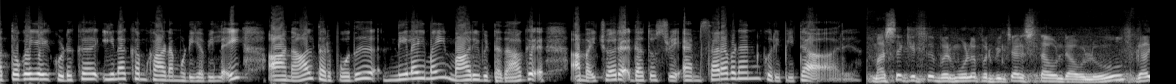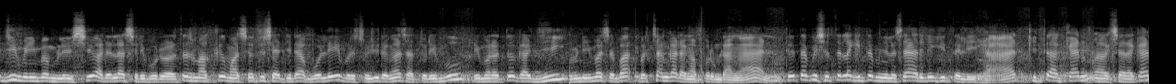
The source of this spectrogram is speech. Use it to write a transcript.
அத்தொகையை கொடுக்க இணக்கம் காண முடியவில்லை. ஆனால் தற்போது நிலைமை மாறிவிட்டதாக அமைச்சர் டத்துஸ்ரீ எம் சரவணன் குறிப்பிட்டார் Masa kita bermula perbincang setahun dahulu, gaji minimum Malaysia adalah 1,200, maka masa itu saya tidak boleh bersetuju dengan 1,500 gaji minimum sebab bercanggah dengan perundangan. Tetapi setelah kita menyelesaikan hari ini kita lihat, kita akan melaksanakan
